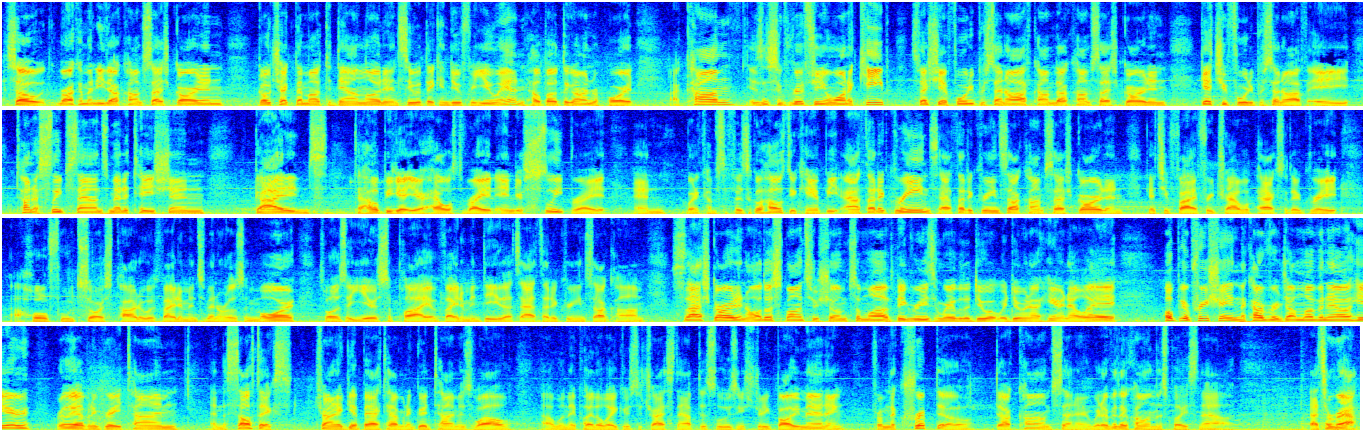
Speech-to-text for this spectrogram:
So rocketmoney.com slash garden. Go check them out to download and see what they can do for you and help out the Garden Report. Uh, Calm is a subscription you'll want to keep, especially at 40% off. Calm.com slash garden gets you 40% off a ton of sleep sounds, meditation, guides to help you get your health right and your sleep right. And when it comes to physical health, you can't beat Athletic Greens. AthleticGreens.com slash garden gets you five free travel packs with their great uh, whole food source powder with vitamins, minerals, and more, as well as a year's supply of vitamin D. That's athleticgreens.com slash garden. All those sponsors, show them some love. Big reason we're able to do what we're doing out here in LA. Hope you're appreciating the coverage. I'm loving it out here, really having a great time. And the Celtics trying to get back to having a good time as well uh, when they play the Lakers to try to snap this losing streak. Bobby Manning from the crypto.com center, whatever they're calling this place now. That's a wrap.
